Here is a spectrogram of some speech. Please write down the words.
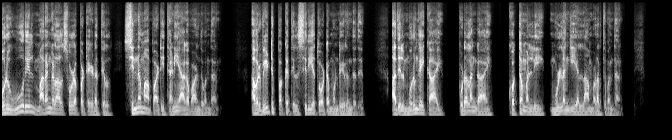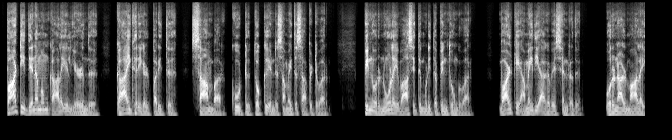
ஒரு ஊரில் மரங்களால் சூழப்பட்ட இடத்தில் சின்னம்மா பாட்டி தனியாக வாழ்ந்து வந்தார். அவர் வீட்டு பக்கத்தில் சிறிய தோட்டம் ஒன்று இருந்தது. அதில் முருங்கைக்காய் புடலங்காய் கொத்தமல்லி முள்ளங்கி எல்லாம் வளர்த்து வந்தார். பாட்டி தினமும் காலையில் எழுந்து காய்கறிகள் பறித்து சாம்பார் கூட்டு தொக்கு என்று சமைத்து சாப்பிட்டுவார். பின் ஒரு நூலை வாசித்து முடித்த பின் தூங்குவார். வாழ்க்கை அமைதியாகவே சென்றது. ஒரு நாள் மாலை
